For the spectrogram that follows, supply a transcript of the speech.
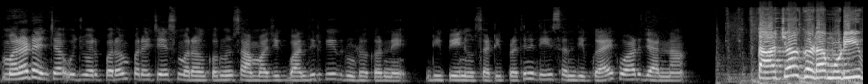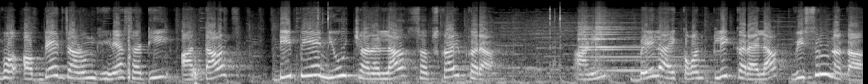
मराठ्यांच्या उज्ज्वल परंपरेचे स्मरण करून सामाजिक बांधिलकी दृढ करणे. डीपीए न्यूजसाठी प्रतिनिधी संदीप गायकवाड जालना. ताज्या घडामोडी व अपडेट जाणून घेण्यासाठी आताच डीपीए न्यूज चॅनलला सबस्क्राईब करा आणि बेल आयकॉन क्लिक करायला विसरू नका.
